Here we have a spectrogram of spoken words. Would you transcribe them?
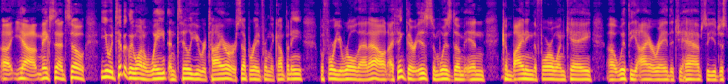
Uh, yeah, makes sense. So you would typically want to wait until you retire or separate from the company before you roll that out. I think there is some wisdom in combining the 401k uh, with the IRA that you have. So you just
